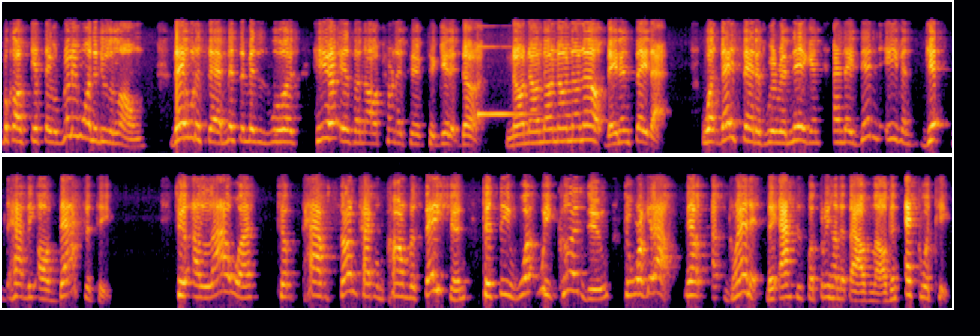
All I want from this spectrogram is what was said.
Because if they really wanted to do the loan, they would have said, Mr. and Mrs. Woods, here is an alternative to get it done. No, no, no, no, no, no. They didn't say that. What they said is we're reneging, and they didn't even get have the audacity to allow us to have some type of conversation to see what we could do to work it out. Now, uh, granted, they asked us for three hundred thousand dollars in equity.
